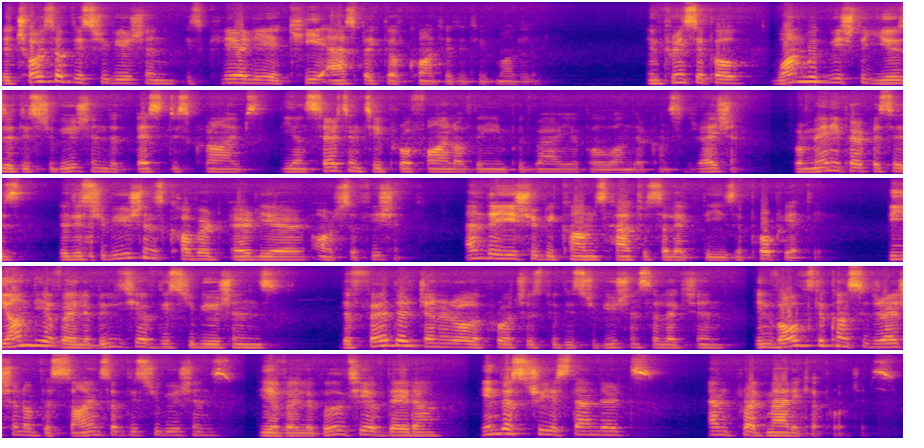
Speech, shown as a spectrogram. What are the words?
The choice of distribution is clearly a key aspect of quantitative modeling. In principle, one would wish to use a distribution that best describes the uncertainty profile of the input variable under consideration. For many purposes, the distributions covered earlier are sufficient, and the issue becomes how to select these appropriately. Beyond the availability of distributions, the further general approaches to distribution selection involves the consideration of the science of distributions, the availability of data, industry standards, and pragmatic approaches.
